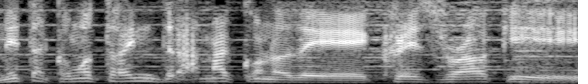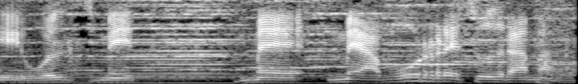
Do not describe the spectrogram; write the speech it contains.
neta, ¿cómo traen drama con lo de Chris Rock y Will Smith? Me, me aburre su drama.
